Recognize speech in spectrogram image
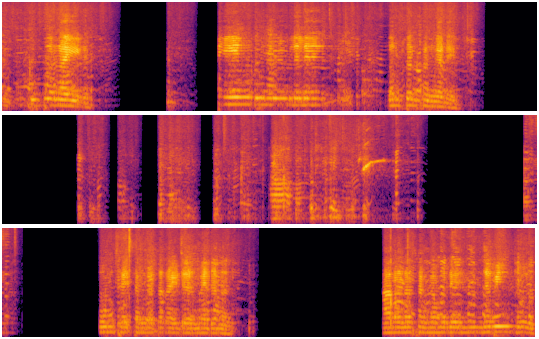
संघ सुपर राईड तीन गुण मिळवलेले मंचर संघाने. ओम संघाचा रायडर मैदानात. नारायणा संघामध्ये नवीन जोश.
